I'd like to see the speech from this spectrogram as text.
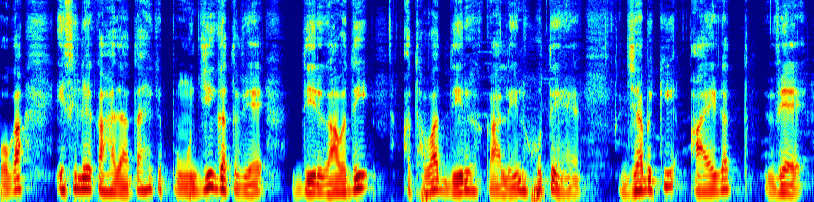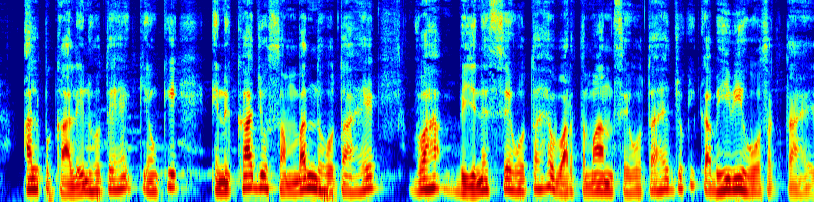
होगा। इसलिए कहा जाता है कि पूंजीगत व्यय दीर्घावधि अथवा दीर्घकालीन होते हैं, जबकि आयगत व्यय अल्पकालीन होते हैं, क्योंकि इनका जो संबंध होता है, वह बिज़नेस से होता है, वर्तमान से होता है, जो कि कभी भी हो सकता है।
